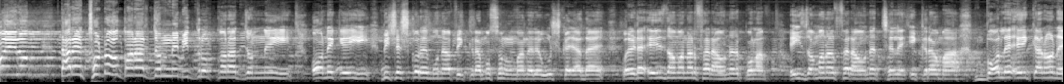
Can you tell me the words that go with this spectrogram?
হইল, তারে ছোট করার জন্য, বিদ্রোহ করার জন্য। অনেকেই, বিশেষ করে মুনাফিকরা মুসলমানের উস্কাইয়া দেয়। এটা এই জমানার ফেরাউনের পোলাম। এই জমানার ফেরাউনের ছেলে ইকরামা বলে এই কারণে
